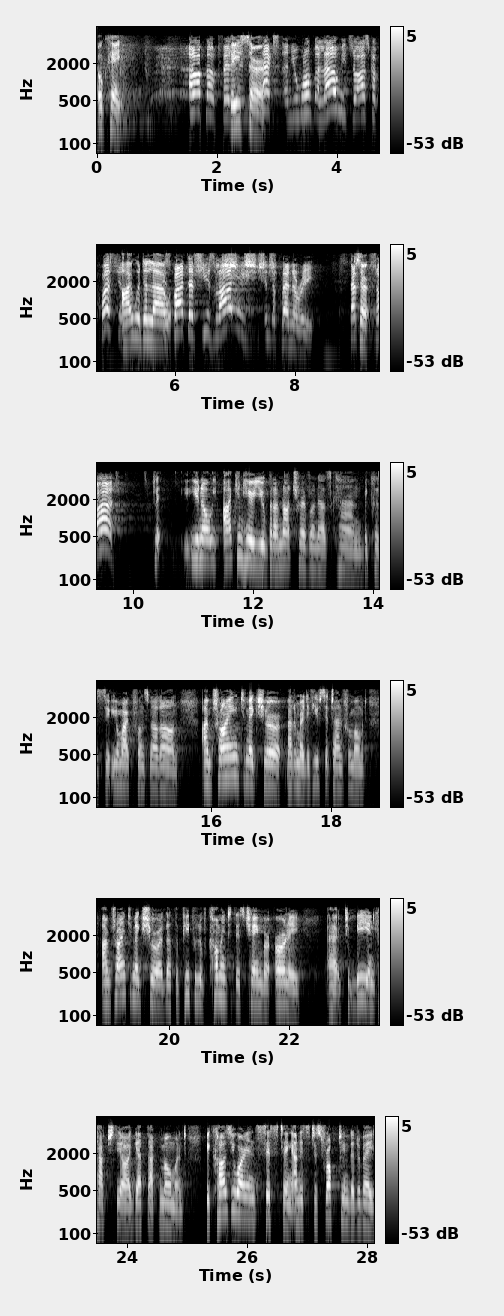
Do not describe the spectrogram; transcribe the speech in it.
Okay. upload Please, sir. text, and you won't allow me to ask a question, I would allow despite that she is lying in the plenary. That's Sir. absurd. You know, I can hear you, but I'm not sure everyone else can because your microphone's not on. I'm trying to make sure, Madam Reid, if you sit down for a moment, I'm trying to make sure that the people who've come into this chamber early uh, to be in Catch the Eye get that moment. Because you are insisting and it's disrupting the debate,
